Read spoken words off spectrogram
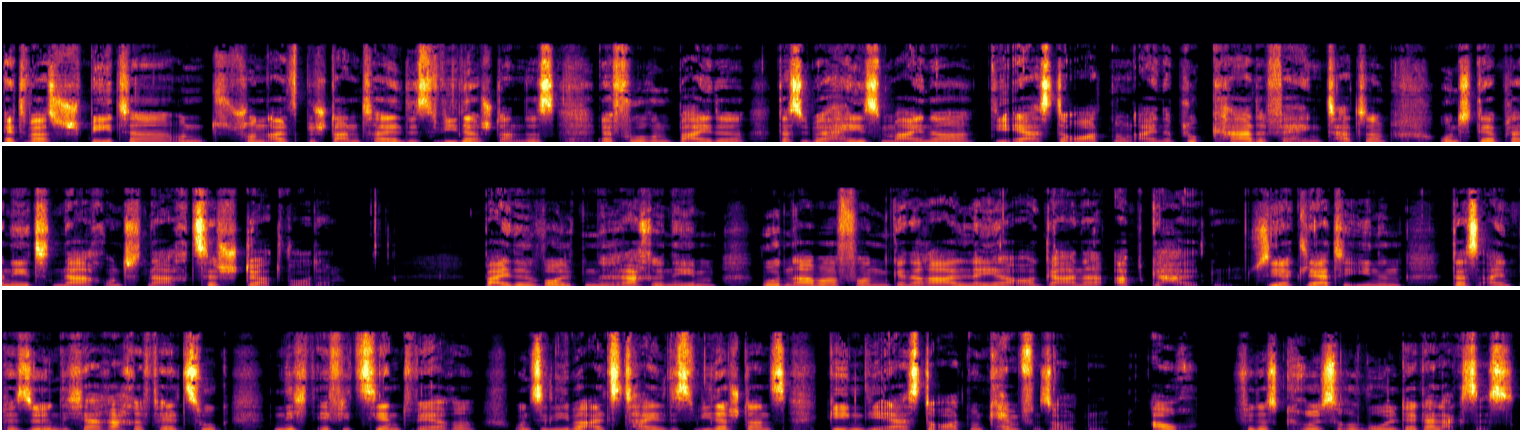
Etwas später und schon als Bestandteil des Widerstandes erfuhren beide, dass über Hayes Minor die erste Ordnung eine Blockade verhängt hatte und der Planet nach und nach zerstört wurde. Beide wollten Rache nehmen, wurden aber von General Leia Organa abgehalten. Sie erklärte ihnen, dass ein persönlicher Rachefeldzug nicht effizient wäre und sie lieber als Teil des Widerstands gegen die Erste Ordnung kämpfen sollten, auch für das größere Wohl der Galaxis.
